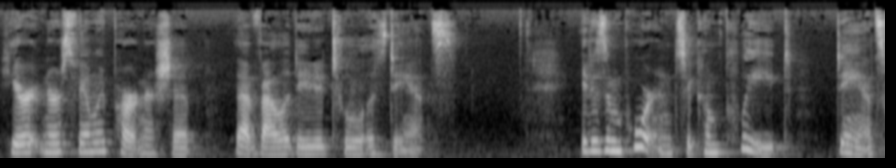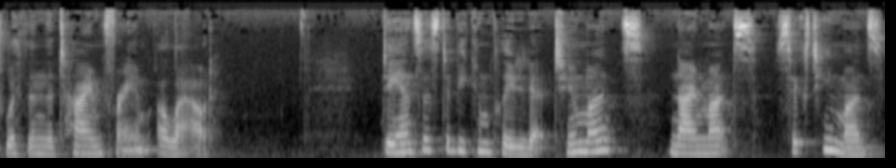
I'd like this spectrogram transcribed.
Here at Nurse Family Partnership, that validated tool is DANCE. It is important to complete dance within the time frame allowed. Dance is to be completed at 2 months, 9 months, 16 months,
